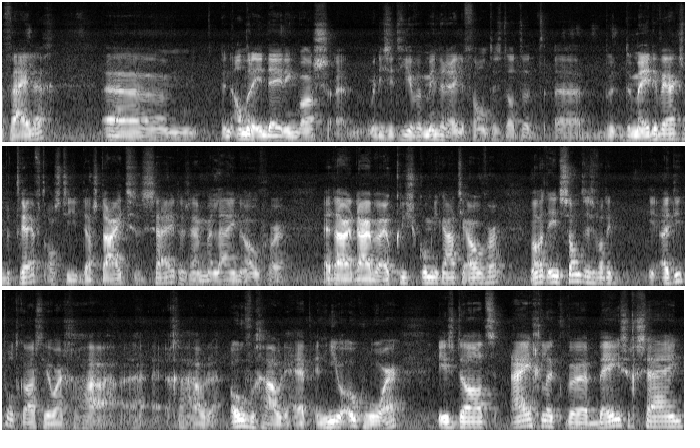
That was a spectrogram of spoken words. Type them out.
veilig. Um, een andere indeling was, maar die zit hier wat minder relevant, is dat het de medewerkers betreft. Als die, daar sta iets zei, daar zijn Merlijn over, daar, daar hebben wij ook crisiscommunicatie over. Maar wat interessant is, wat ik uit die podcast heel erg gehouden, overgehouden heb en hier ook hoor, is dat eigenlijk we bezig zijn.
